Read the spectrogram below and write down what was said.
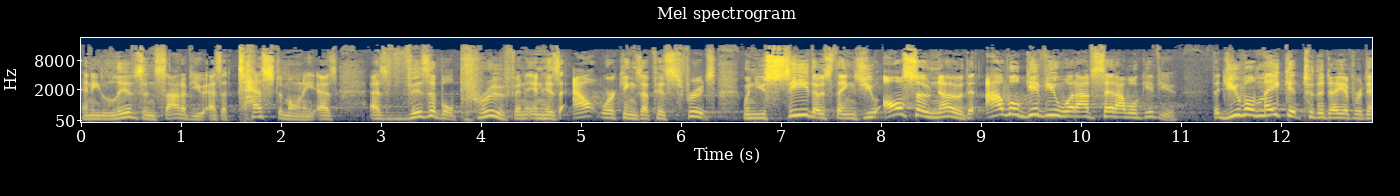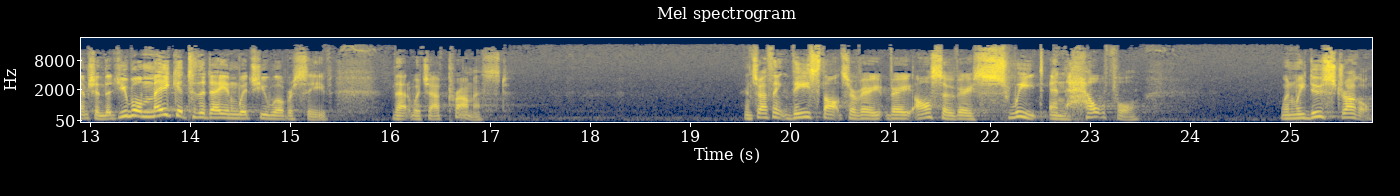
and He lives inside of you as a testimony, as, as visible proof in, in His outworkings of His fruits. When you see those things, you also know that I will give you what I've said I will give you that you will make it to the day of redemption, that you will make it to the day in which you will receive that which I've promised. And so I think these thoughts are very, very, also very sweet and helpful when we do struggle.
